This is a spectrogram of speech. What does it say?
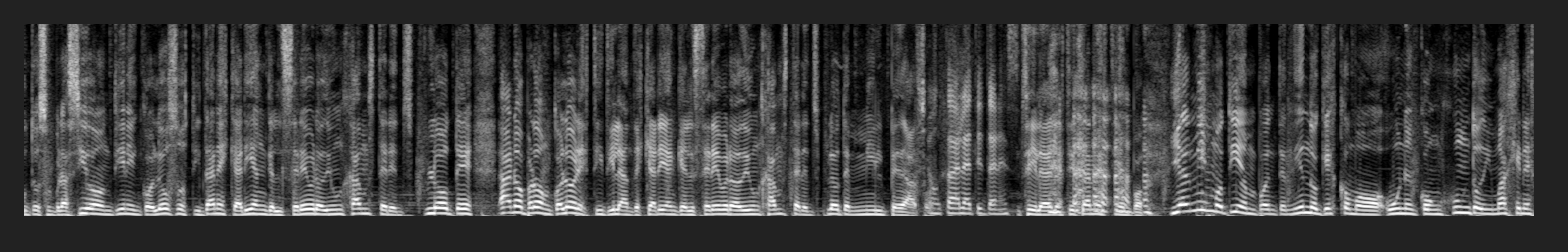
autosuperación, tiene colosos titanes que harían que el cerebro de un hámster explote. Ah, no, perdón, colores titilantes que harían que el cerebro de un hámster explote en mil pedazos. Me gustaba la Titanes. Sí, la de los titanes tiempo. Y al mismo tiempo, entendiendo que es como un conjunto de imágenes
